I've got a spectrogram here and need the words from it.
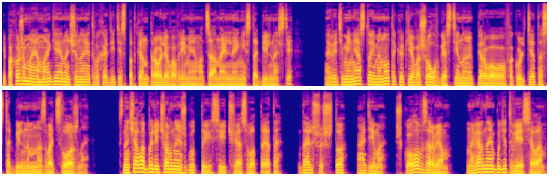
И, похоже, моя магия начинает выходить из-под контроля во время эмоциональной нестабильности. А ведь меня с той минуты, как я вошел в гостиную первого факультета, стабильным назвать сложно. Сначала были черные жгуты, сейчас вот это. Дальше что? А, Дима, школу взорвем? Наверное, будет весело.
